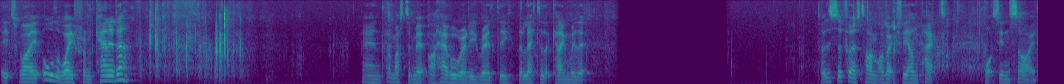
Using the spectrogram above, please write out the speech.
its way all the way from Canada. And I must admit I have already read the, the letter that came with it So this is the first time I've actually unpacked what's inside.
